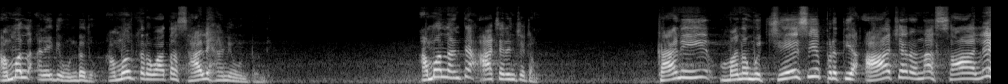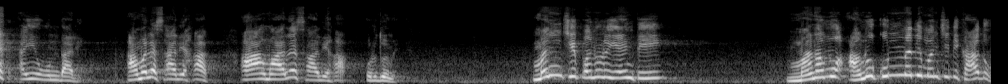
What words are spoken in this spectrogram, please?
అమల్ అనేది ఉండదు. అమల్ తర్వాత సాలిహ్ అని ఉంటుంది. అమల్ అంటే ఆచరించటం. కానీ మనము చేసే ప్రతి ఆచరణ సాలెహ్ అయి ఉండాలి. అమల సాలిహాత్ ఆమాల సాలిహా ఉర్దూమే. మంచి పనులు ఏంటి? మనము అనుకున్నది మంచిది కాదు.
